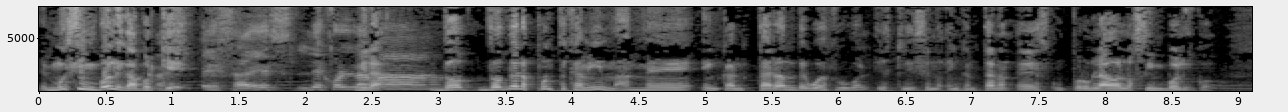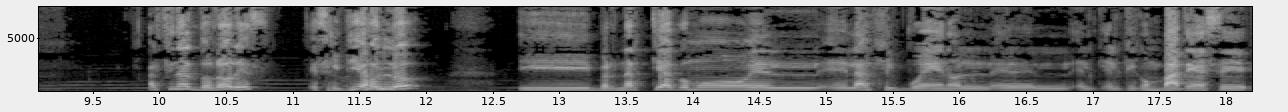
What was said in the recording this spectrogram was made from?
Es muy simbólica porque, Esa es lejos la mira, más. do- dos de los puntos que a mí más me encantaron de Westworld, y estoy diciendo encantaron, es por un lado lo simbólico. Al final Dolores es el diablo y Bernard queda como el, el ángel bueno, el, el- el- el que combate a ese,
